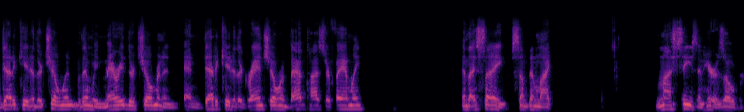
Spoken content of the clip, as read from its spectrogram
dedicated their children, then we married their children and, and dedicated their grandchildren, baptized their family. And they say something like, My season here is over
